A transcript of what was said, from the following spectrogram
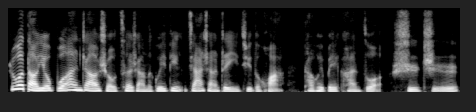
如果导游不按照手册上的规定加上这一句的话，他会被看作失职。”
